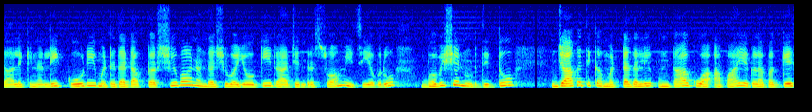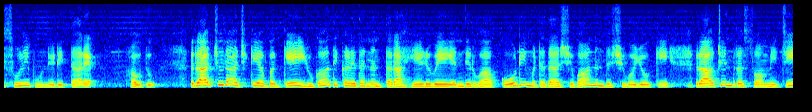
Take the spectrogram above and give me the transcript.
ತಾಲೂಕಿನಲ್ಲಿ ಕೋಡಿ ಮಠದ ಡಾಕ್ಟರ್ ಶಿವಾನಂದ ಶಿವಯೋಗಿ ರಾಜೇಂದ್ರ ಸ್ವಾಮೀಜಿಯವರು ಭವಿಷ್ಯ ನುಡಿದಿದ್ದು, ಜಾಗತಿಕ ಮಟ್ಟದಲ್ಲಿ ಉಂಟಾಗುವ ಅಪಾಯಗಳ ಬಗ್ಗೆ ಸುಳಿವು ನೀಡಿದ್ದಾರೆ. ಹೌದು, ರಾಜ್ಯ ರಾಜಕೀಯ ಬಗ್ಗೆ ಯುಗಾದಿ ಕಳೆದ ನಂತರ ಹೇಳುವೆ ಎಂದಿರುವ ಕೋಡಿ ಮಠದ ಶಿವಾನಂದ ಶಿವಯೋಗಿ ರಾಜೇಂದ್ರ ಸ್ವಾಮೀಜಿ,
